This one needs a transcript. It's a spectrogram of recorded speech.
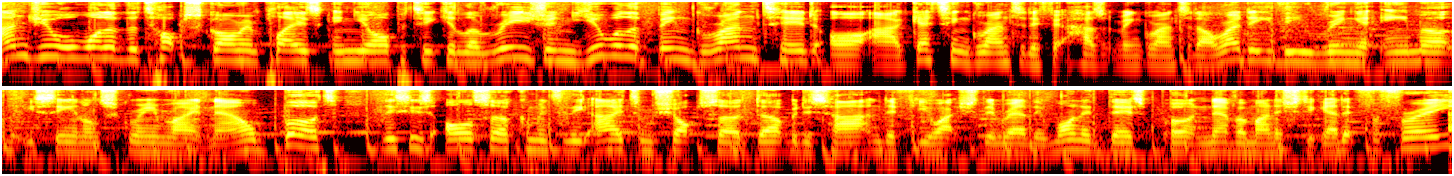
and you were one of the top scoring players in your particular region, you will have been granted, or are getting granted if it hasn't been granted already, the Ringer emote that you're seeing on screen right now, but this is also coming to the item shop, so don't be disheartened if you actually really wanted this, but never managed to get it for free.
